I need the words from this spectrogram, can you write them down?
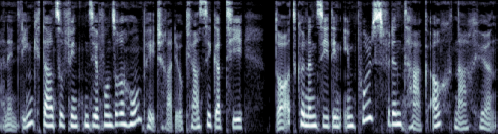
Einen Link dazu finden Sie auf unserer Homepage radioklassik.at Dort können Sie den Impuls für den Tag auch nachhören.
